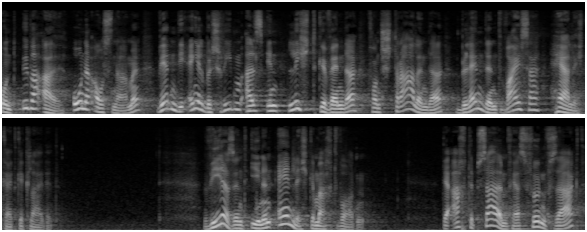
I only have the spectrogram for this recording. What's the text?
Und überall, ohne Ausnahme, werden die Engel beschrieben als in Lichtgewänder von strahlender, blendend weißer Herrlichkeit gekleidet. Wir sind ihnen ähnlich gemacht worden. Der achte Psalm, Vers 5 sagt,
